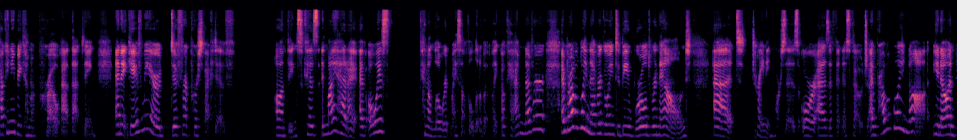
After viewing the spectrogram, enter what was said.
how can you become a pro at that thing? And it gave me a different perspective on things because in my head, I, I've always kind of lowered myself a little bit like, okay, I'm never, I'm probably never going to be world renowned at training horses or as a fitness coach. I'm probably not, you know, and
